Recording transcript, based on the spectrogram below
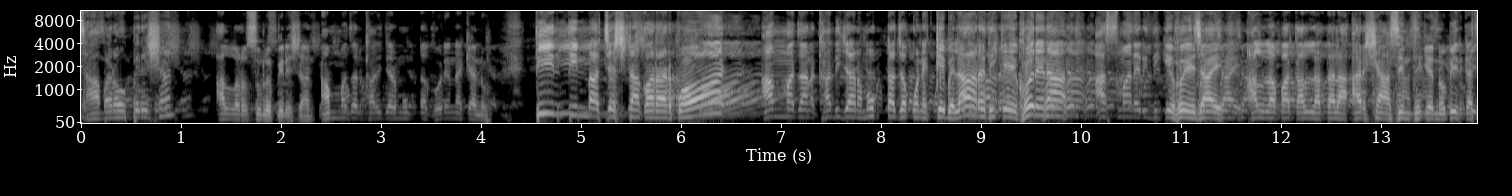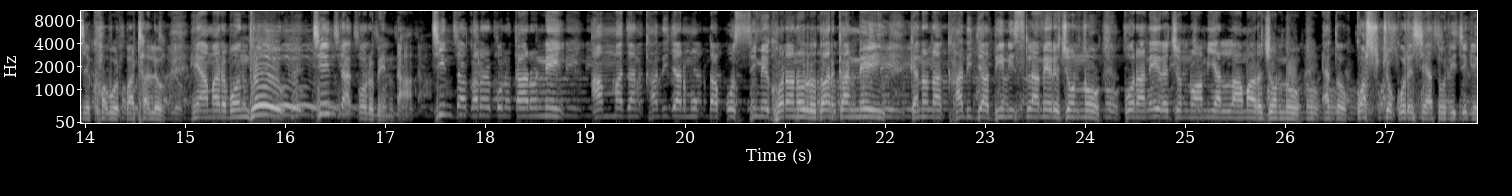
সাহাবারাও পেরেশান, আল্লাহ রসুলও পেরেশান। আম্মাজান খাদিজার মুখটা ঘোরে না কেন? তিন, তিনবার চেষ্টা করার পর আম্মাজান খাদিজার মুখটা যখন কেবেলার দিকে ঘোরে না, আসমানের দিকে হয়ে যায়। আল্লাহ পাক আল্লাহ তালা আরশে আসিম থেকে নবীর কাছে খবর পাঠালো। হে আমার বন্ধু, চিন্তা করবেন না। চিন্তা করার কোনো কারণ নেই। আম্মাজান খাদিজার মুখটা পশ্চিমে ঘোরানোর দরকার নেই। কেননা খাদিজা দিন ইসলামের জন্য, কোরআনের জন্য, আমি আল্লাহ আমার জন্য এত কষ্ট করেছে, এত নিজেকে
